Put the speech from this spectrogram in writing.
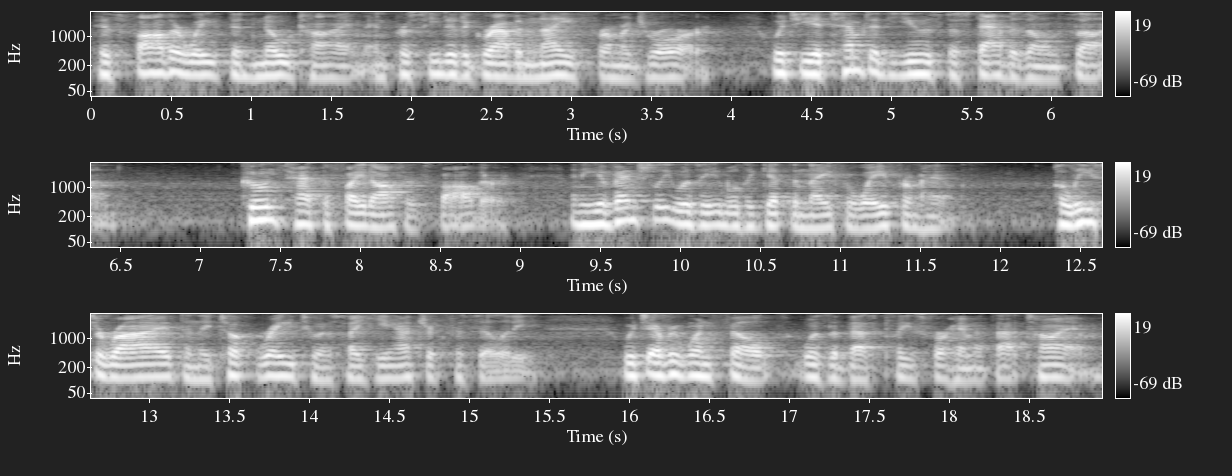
his father wasted no time and proceeded to grab a knife from a drawer, which he attempted to use to stab his own son. Koontz had to fight off his father, and he eventually was able to get the knife away from him. Police arrived and they took Ray to a psychiatric facility, which everyone felt was the best place for him at that time.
